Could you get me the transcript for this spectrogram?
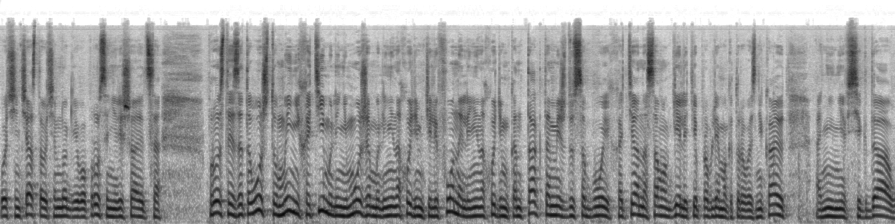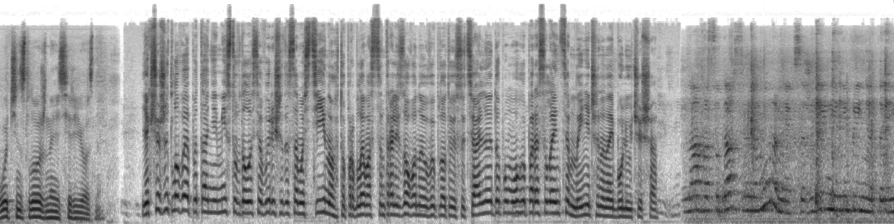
очень часто, очень многие вопросы не решаются Просто из-за того, что мы не хотим или не можем, или не находим телефона, или не находим контакта между собой. Хотя на самом деле те проблемы, которые возникают, они не всегда очень сложные и серьезные. Якщо житлове питання місту вдалося вирішити самостійно, то проблема з централізованою виплатою соціальної допомоги переселенцям нині чи не найболючіша. На государственном уровне, к сожалению, не принято ни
